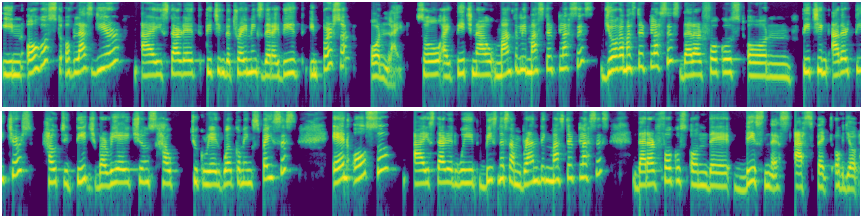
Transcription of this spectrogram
in August of last year, I started teaching the trainings that I did in person online. So I teach now monthly master classes, yoga master classes that are focused on teaching other teachers how to teach variations, how to create welcoming spaces. And also I started with business and branding master classes that are focused on the business aspect of yoga.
